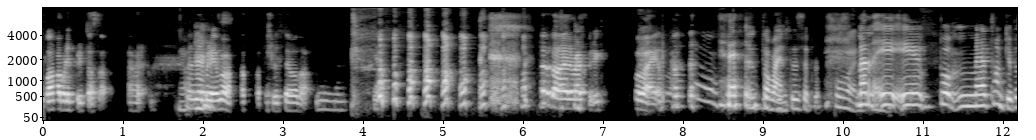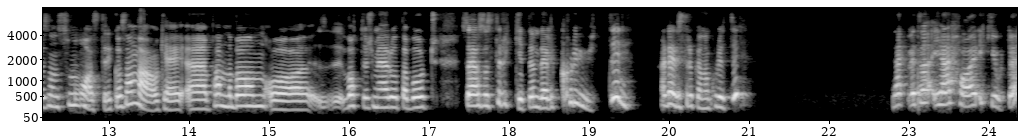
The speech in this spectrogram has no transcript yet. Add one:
Hun har blitt brukt, altså. Jeg har det. Ja. Men det ble jo bare til slutt, det òg, da. Mm, Ja. det har vært brukt på veien. På veien til søppelet. Men i, i, på, med tanke på sånn småstrikk og sånn, da. ok, eh, Pannebånd og votter som jeg har rota bort. Så har jeg også strikket en del kluter. Har dere strikka noen kluter? Nei, vet du hva, jeg har ikke gjort det,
